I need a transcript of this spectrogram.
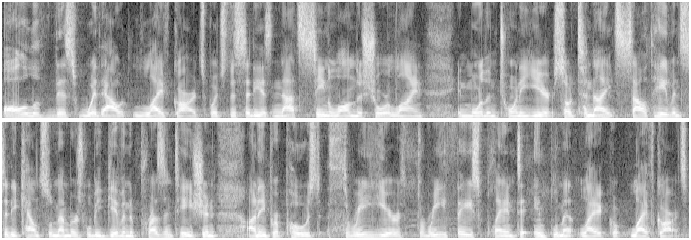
All of this without lifeguards, which the city has not seen along the shoreline in more than 20 years. So tonight, South Haven City Council members will be given a presentation on a proposed three-year, three-phase plan to implement lifeguards.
